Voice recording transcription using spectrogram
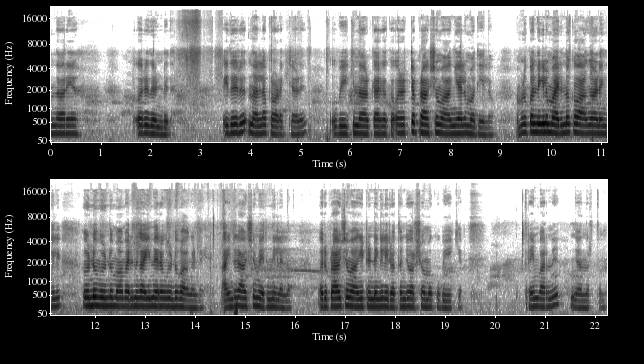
എന്താ പറയുക ഒരിതുണ്ട്. ഇതൊരു നല്ല പ്രോഡക്റ്റാണ് ഉപയോഗിക്കുന്ന ആൾക്കാർക്കൊക്കെ ഒരൊറ്റ പ്രാവശ്യം വാങ്ങിയാലും മതിയല്ലോ. നമ്മളിപ്പോൾ എന്തെങ്കിലും മരുന്നൊക്കെ വാങ്ങുകയാണെങ്കിൽ വീണ്ടും വീണ്ടും ആ മരുന്ന് കഴിയുന്നേരം വീണ്ടും വാങ്ങണ്ടേ? അതിന്റെ ഒരു ആവശ്യം വരുന്നില്ലല്ലോ. ഒരു പ്രാവശ്യം വാങ്ങിയിട്ടുണ്ടെങ്കിൽ ഇരുപത്തഞ്ച് വർഷം നമുക്ക് ഉപയോഗിക്കാം. ഇത്രയും പറഞ്ഞ് ഞാൻ നിർത്തുന്നു.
